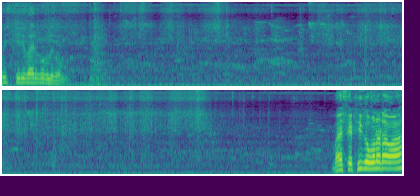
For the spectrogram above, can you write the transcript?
মিস্ত্রি বাড়ির বুকলে যাব। ভাই, আজকে ঠিক হব না টাওয়ার?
